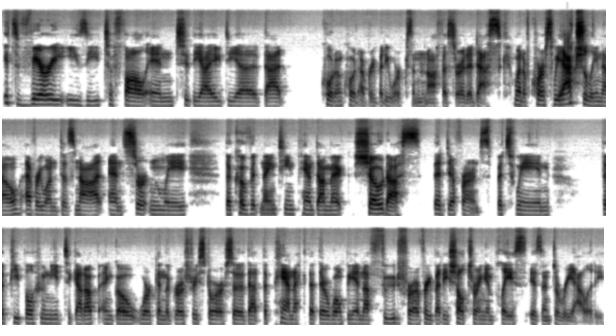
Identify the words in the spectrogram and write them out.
It's very easy to fall into the idea that quote unquote everybody works in an office or at a desk when of course we actually know everyone does not and certainly the COVID-19 pandemic showed us the difference between the people who need to get up and go work in the grocery store so that the panic that there won't be enough food for everybody sheltering in place isn't a reality,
